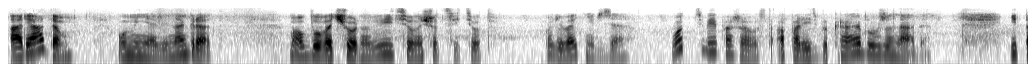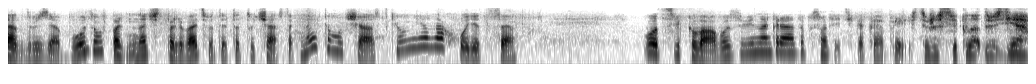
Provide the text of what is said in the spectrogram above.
А рядом у меня виноград. Молдова черный. Видите, он еще цветет. Поливать нельзя. Вот тебе и пожалуйста. А полить бы край бы уже надо. Итак, друзья, буду значит, поливать вот этот участок. На этом участке у меня находится вот свекла возле винограда. Посмотрите, какая прелесть. Уже свекла, друзья.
